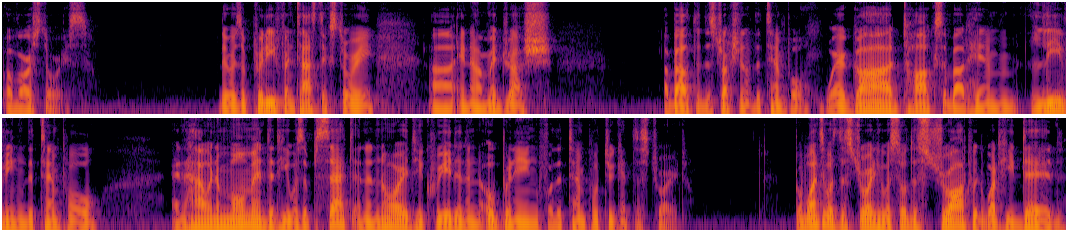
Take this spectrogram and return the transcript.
of our stories. There is a pretty fantastic story uh, in our Midrash about the destruction of the temple, where God talks about him leaving the temple and how, in a moment that he was upset and annoyed, he created an opening for the temple to get destroyed. But once it was destroyed, he was so distraught with what he did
